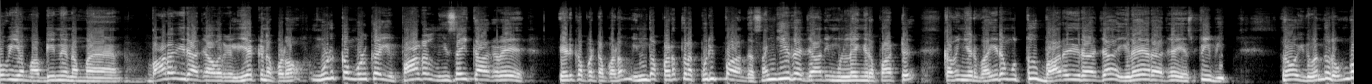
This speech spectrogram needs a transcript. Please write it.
ஓவியம் அப்படின்னு நம்ம பாரதி ராஜா அவர்கள் இயக்குன படம். முழுக்க முழுக்க பாடல் இசைக்காகவே எடுக்கப்பட்ட படம். இந்த படத்துல குறிப்பா அந்த சங்கீத ஜாதி முல்லைங்கிற பாட்டு கவிஞர் வைரமுத்து பாரதி ராஜா இளையராஜா எஸ்பிபி ஸோ இது வந்து ரொம்ப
